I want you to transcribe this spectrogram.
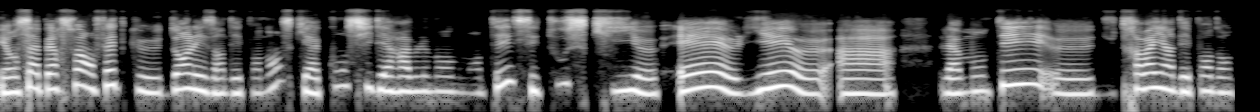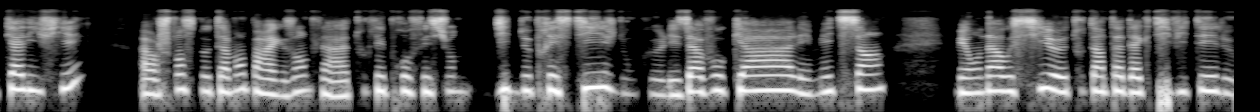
Et on s'aperçoit en fait que dans les indépendants, ce qui a considérablement augmenté, c'est tout ce qui est lié à la montée du travail indépendant qualifié. Alors je pense notamment par exemple à toutes les professions dites de prestige, donc les avocats, les médecins, mais on a aussi tout un tas d'activités, le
